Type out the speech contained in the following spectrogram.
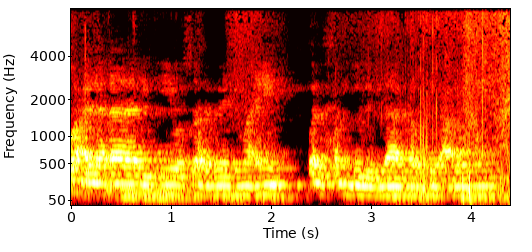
wa ala alihi wa sahbihi ajma'in, walhamdulillahi rabbil alamin.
